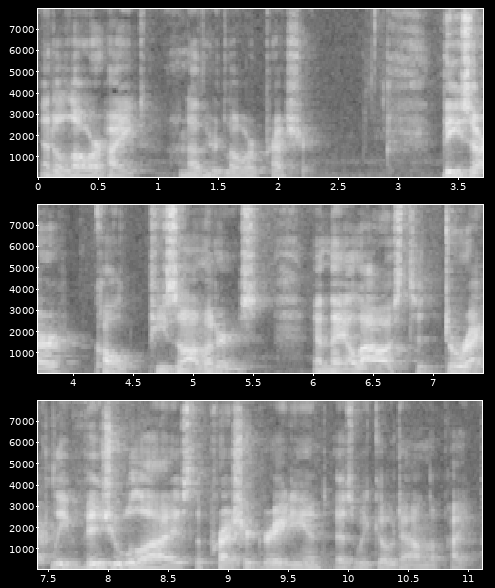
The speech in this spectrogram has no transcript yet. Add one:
and a lower height, another lower pressure. These are called piezometers and they allow us to directly visualize the pressure gradient as we go down the pipe.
